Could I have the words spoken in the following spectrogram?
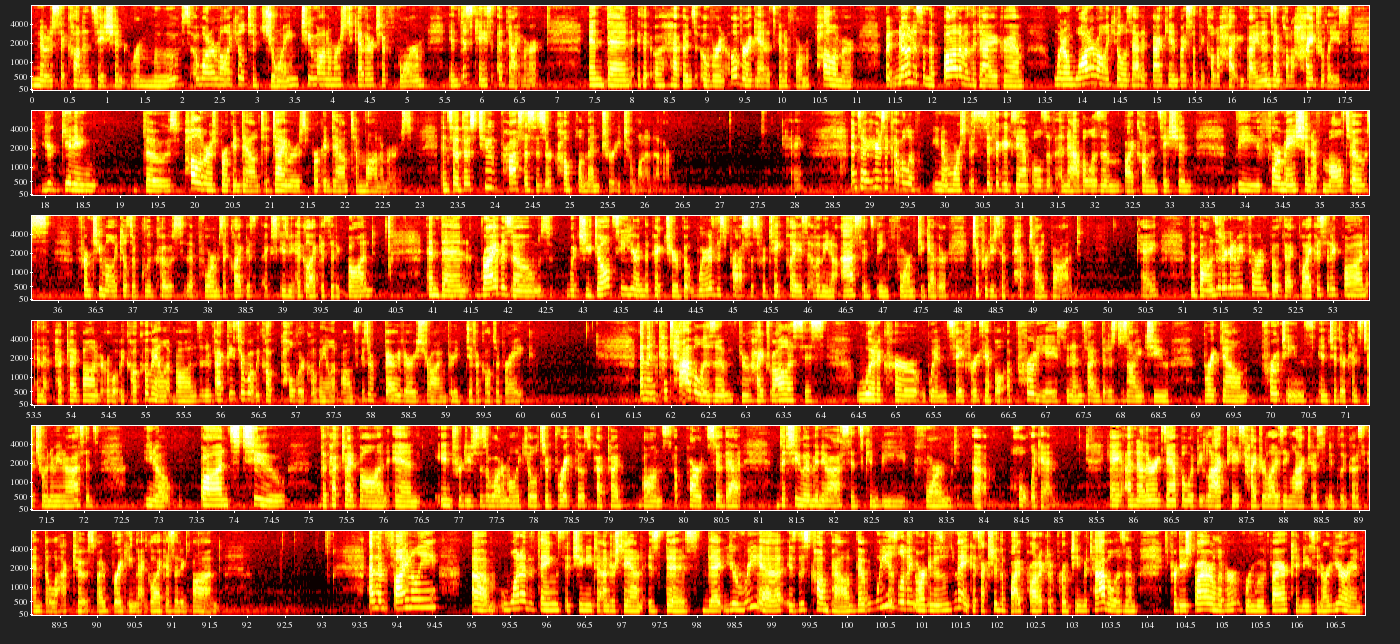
Notice that condensation removes a water molecule to join two monomers together to form, in this case, a dimer. And then if it happens over and over again, it's going to form a polymer. But notice on the bottom of the diagram, when a water molecule is added back in by something called a by an enzyme called a hydrolase, you're getting those polymers broken down to dimers broken down to monomers. And so those two processes are complementary to one another. And so here's a couple of, you know, more specific examples of anabolism by condensation. The formation of maltose from two molecules of glucose that forms a glycos- excuse me, a glycosidic bond. And then ribosomes, which you don't see here in the picture, but where this process would take place of amino acids being formed together to produce a peptide bond. Okay, the bonds that are going to be formed, both that glycosidic bond and that peptide bond, are what we call covalent bonds. And in fact, these are what we call polar covalent bonds because they're very, very strong, very difficult to break. And then catabolism through hydrolysis would occur when, say, for example, a protease, an enzyme that is designed to break down proteins into their constituent amino acids, you know, bonds to the peptide bond and introduces a water molecule to break those peptide bonds apart so that the two amino acids can be formed um, whole again. Okay, another example would be lactase hydrolyzing lactose into glucose and galactose by breaking that glycosidic bond. And then finally, um, one of the things that you need to understand is this that urea is this compound that we as living organisms make. It's actually the byproduct of protein metabolism. It's produced by our liver, removed by our kidneys in our urine.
